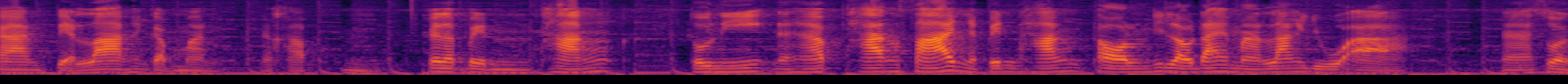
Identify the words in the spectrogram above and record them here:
การเปลี่ยนร่างให้กับมันนะครับ ก็จะเป็นทั้งตัวนี้นะครับ ทางซ้ายเนี่ยเป็นทั้งตอนที่เราได้มาล่าง UR นะส่วน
